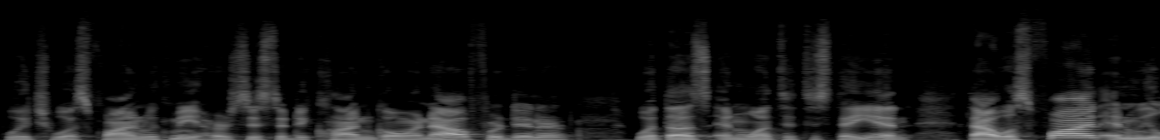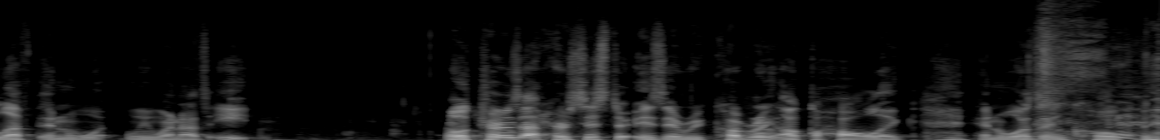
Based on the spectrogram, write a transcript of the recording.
which was fine with me. Her sister declined going out for dinner with us and wanted to stay in. That was fine, and we left and w- we went out to eat. Well, it turns out her sister is a recovering alcoholic and wasn't coping.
